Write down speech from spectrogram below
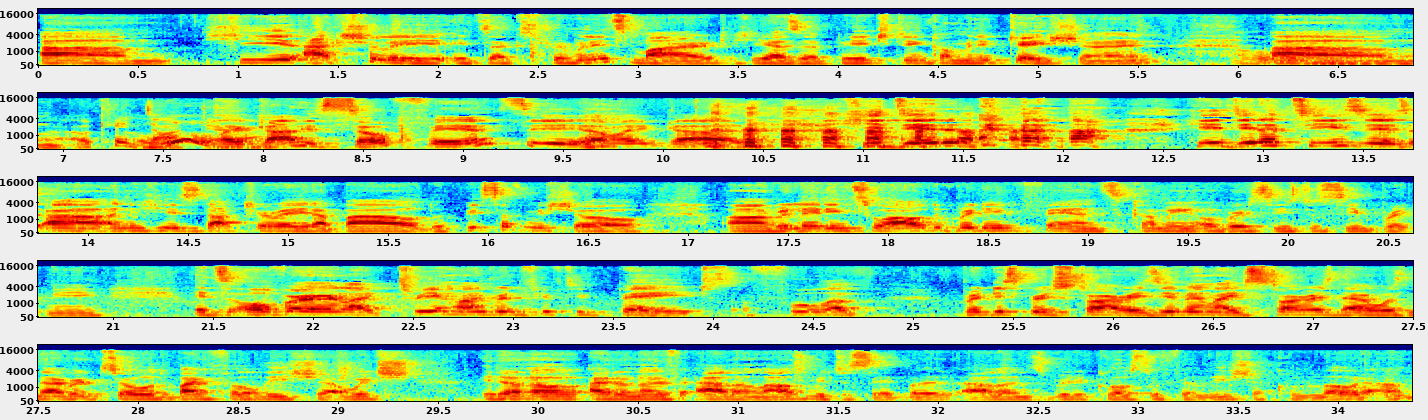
Um, he actually it's extremely smart. He has a PhD in communication. Um, okay, Oh my god, he's so fancy! Oh my god, he did. he did a thesis uh, on his doctorate about the Piece of Me show, uh, relating to all the Britney fans coming overseas to see Britney. It's over like 350 pages, full of Britney Spears stories, even like stories that was never told by Felicia, which I don't know. I don't know if Alan allows me to say, but Alan is really close to Felicia Culotta,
